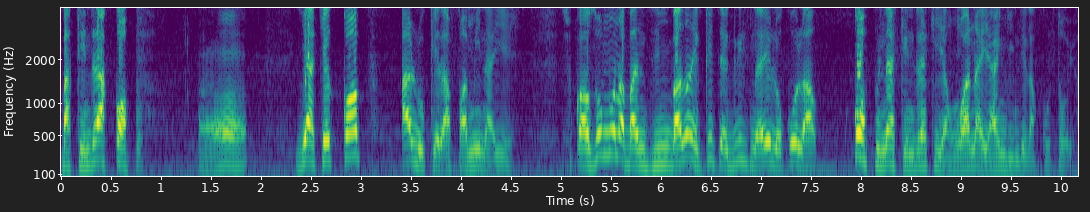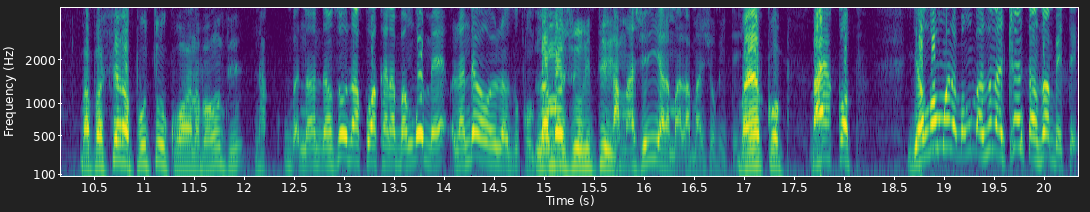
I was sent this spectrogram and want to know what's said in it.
bakendela cope ah. ye ake cope alukela famille na ye. Soki azomona bandimi baza na ekite église na ye lokola cope na akendelaki yango wana yangindela koto oyo. Bapaster ya poto okwaka na bango te? Na- na- nazo nakwaka na bango me landa oyo nazo la majorité. La majorité ya la, majorité. Baya cope baya cope yango mona bango baza na crainte nzambe te.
